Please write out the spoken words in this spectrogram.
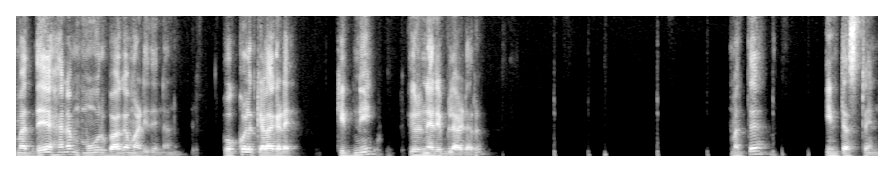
ನಿಮ್ಮ ದೇಹನ ಮೂರು ಭಾಗ ಮಾಡಿದ್ದೀನಿ ನಾನು. ಒಕ್ಕಳು ಕೆಳಗಡೆ ಕಿಡ್ನಿ ಯುರಿನರಿ ಬ್ಲಾಡರ್ ಮತ್ತೆ ಇಂಟೆಸ್ಟೈನ್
